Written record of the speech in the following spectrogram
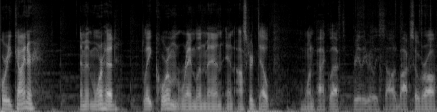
Corey Kiner, Emmett Moorhead, Blake Corum, Ramblin' Man, and Oscar Delp. One pack left. Really, really solid box overall.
